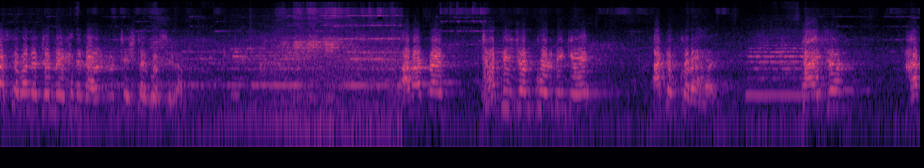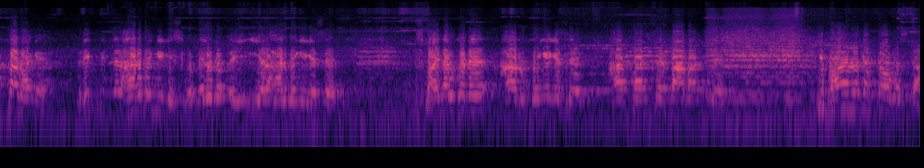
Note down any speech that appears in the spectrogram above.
বাস্তবায়নের জন্য এখানে দাঁড়ানোর চেষ্টা করছিলাম। আমার প্রায় ছাব্বিশ জন কর্মীকে আটক করা হয়। বাইশ জন হাত পা ভাঙে। হৃৎপিণ্ডের হাড় ভেঙে গেছিল। এই ইয়ের হাড় ভেঙে গেছে। স্পাইনাল কোডে হাড় ভেঙে গেছে। হাত ভাঙছে, পা ভাঙছে। কি ভয়ানক একটা অবস্থা।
